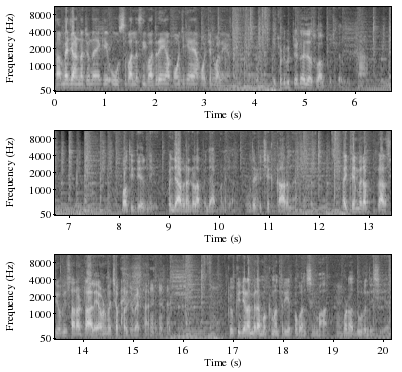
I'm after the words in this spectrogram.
ਸਾ ਮੈਂ ਜਾਣਨਾ ਚਾਹੁੰਦਾ ਹਾਂ ਕਿ ਉਸ ਵੱਲ ਅਸੀਂ ਵੱਧ ਰਹੇ ਹਾਂ ਪਹੁੰਚ ਗਏ ਹਾਂ ਪਹੁੰਚਣ ਵਾਲੇ ਹਾਂ? ਇਹ ਛੋਟੇ ਵੀ ਟੇਢਾ ਜਿਹਾ ਸਵਾਲ ਪੁੱਛ ਲਿਆ ਤੁਸੀਂ। ਹਾਂ। ਬਹੁਤੀ ਦੇਰ ਨਹੀਂ ਪੰਜਾਬ ਰੰਗਲਾ ਪੰਜਾਬ ਬਣੇਗਾ ਉਹਦੇ ਪਿੱਛੇ ਇੱਕ ਕਾਰਨ ਹੈ। ਇੱਥੇ ਮੇਰਾ ਘਰ ਸੀ ਉਹ ਵੀ ਸਾਰਾ ਢਾਹ ਲਿਆ ਹੁਣ ਮੈਂ ਛੱਪਰ 'ਚ ਬੈਠਾ ਇੱਥੇ। ਕਿਉਂਕਿ ਜਿਹੜਾ ਮੇਰਾ ਮੁੱਖ ਮੰਤਰੀ ਹੈ ਭਗਵੰਤ ਸਿੰਘ ਮਾਨ ਬੜਾ ਦੂਰ ਅੰਦੇਸ਼ੀ ਹੈ।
